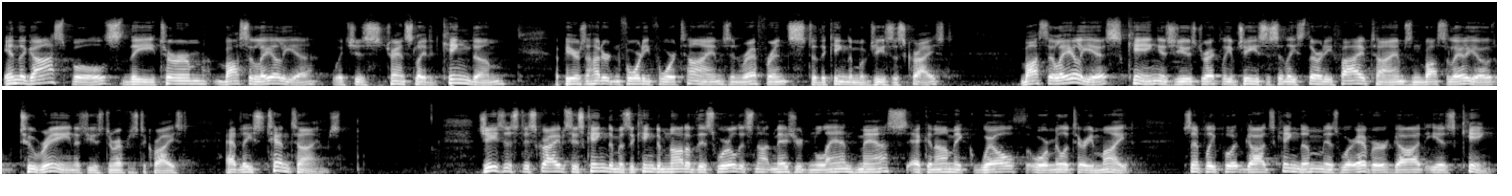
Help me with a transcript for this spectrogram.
In the Gospels, the term basileia, which is translated kingdom, appears 144 times in reference to the kingdom of Jesus Christ. Basileus, king, is used directly of Jesus at least 35 times, and basileuo, to reign, is used in reference to Christ at least 10 times. Jesus describes his kingdom as a kingdom not of this world. It's not measured in land mass, economic wealth, or military might. Simply put, God's kingdom is wherever God is king.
